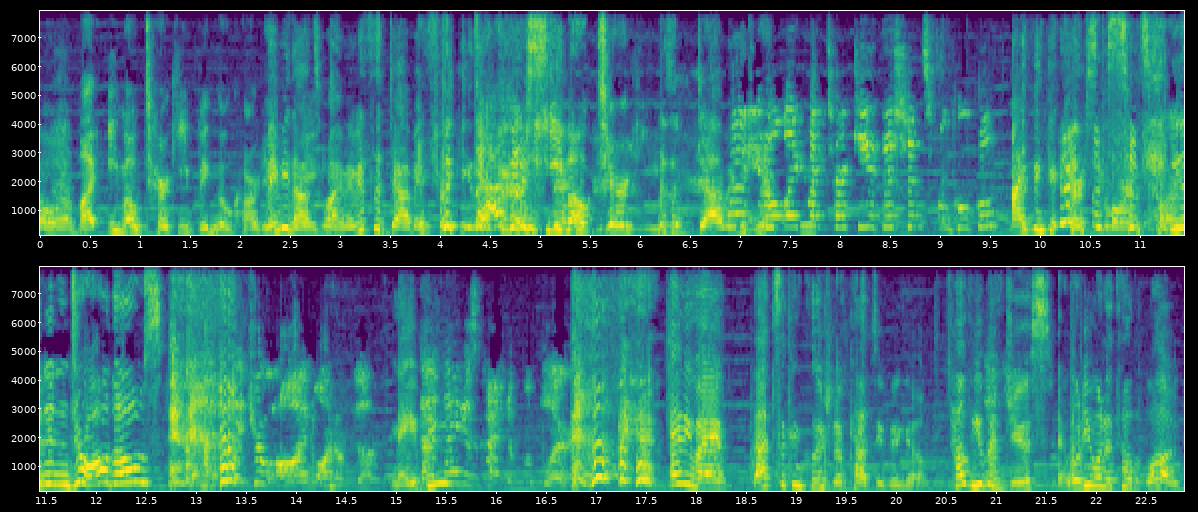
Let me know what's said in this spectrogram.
Wow. My emo turkey bingo card. Is Maybe that's why. Maybe it's the dabbing It's turkey. the that dabbing emo turkey. There's a dabbing What, you don't like my turkey editions from Google? I think it cursed Lauren's card. You didn't draw those? I think I drew on one of them. Maybe. That Maybe? night is kind of a blur. Anyway, that's the conclusion of Katsu Bingo. How have you been, Juice? What do you want to tell the vlog?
